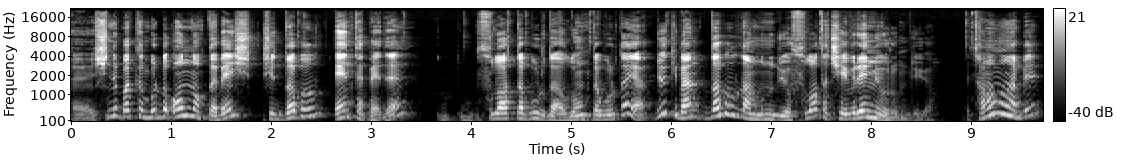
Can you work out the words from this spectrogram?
Ee, şimdi bakın burada 10.5 şimdi double en tepede float da burada long da burada ya diyor ki ben double'dan bunu diyor float'a çeviremiyorum diyor. E, tamam abi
